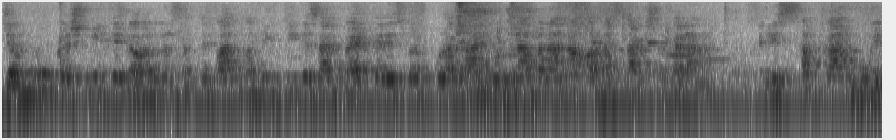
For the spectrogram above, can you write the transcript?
जम्मू कश्मीर के गवर्नर सत्यपाल मलिक जी के साथ बैठकर इस पर पूरा कार्य योजना बनाना और हस्ताक्षर कराना। ये सब काम हुए।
